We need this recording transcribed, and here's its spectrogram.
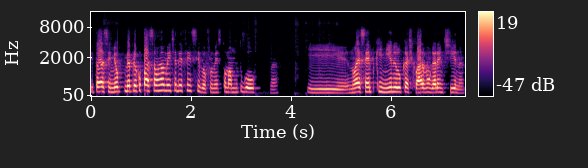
Então, assim, meu, minha preocupação realmente é defensiva. O Fluminense tomar muito gol, né? E não é sempre que Nino e Lucas Claro vão garantir, né?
